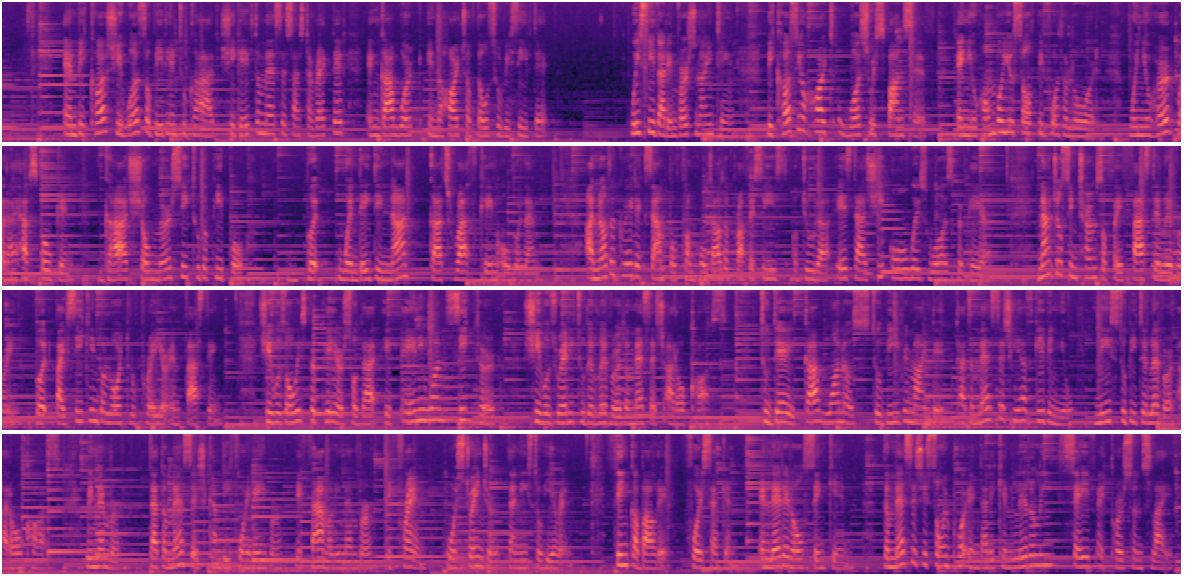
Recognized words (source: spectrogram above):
And because she was obedient to God, she gave the message as directed, and God worked in the hearts of those who received it. We see that in verse 19 because your heart was responsive and you humble yourself before the Lord, when you heard what I have spoken, God showed mercy to the people, but when they did not, God's wrath came over them. Another great example from Huldah the prophetess of Judah is that she always was prepared, not just in terms of a fast delivery, but by seeking the Lord through prayer and fasting. She was always prepared so that if anyone seeked her, she was ready to deliver the message at all costs. Today, God wants us to be reminded that the message He has given you needs to be delivered at all costs. Remember, that the message can be for a neighbor, a family member, a friend, or a stranger that needs to hear it. Think about it for a second and let it all sink in. The message is so important that it can literally save a person's life.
